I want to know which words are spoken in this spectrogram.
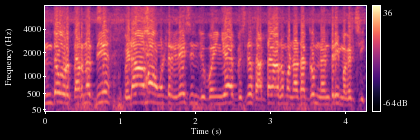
எந்த ஒரு தருணத்தையும் விடாம உங்கள்ட்ட ரிலேஷன்ஷிப் வைங்க. பிசினஸ் அட்டகாசமா நடக்கும். நன்றி மகிழ்ச்சி.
